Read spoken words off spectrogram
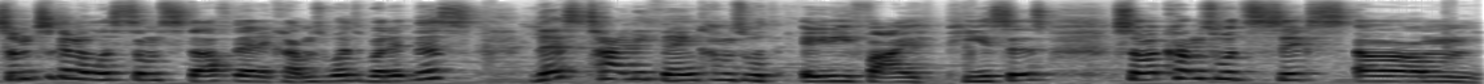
So I'm just going to list some stuff that it comes with. But it, this, this tiny thing comes with 85 pieces. So it comes with six... Um,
